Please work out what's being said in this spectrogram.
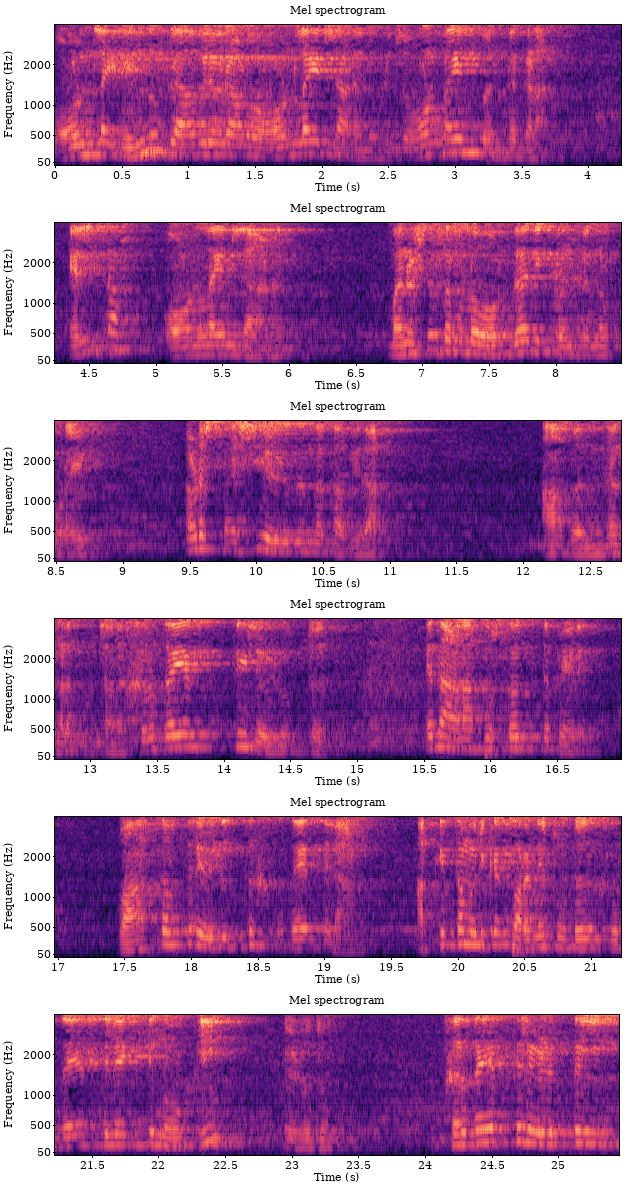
ഓൺലൈൻ ഇന്നും രാവിലെ ഒരാൾ ഓൺലൈനിലാണ് എന്നെ വിളിച്ചത് ഓൺലൈൻ ബന്ധങ്ങളാണ്. എല്ലാം ഓൺലൈനിലാണ്. മനുഷ്യർ തമ്മിലുള്ള ഓർഗാനിക് ബന്ധങ്ങൾ കുറയും അവിടെ ശശി എഴുതുന്ന കവിത ആ ബന്ധങ്ങളെ കുറിച്ചാണ്. ഹൃദയത്തിൽ എഴുത്ത് എന്നാണ് ആ പുസ്തകത്തിന്റെ പേര്. വാസ്തവത്തിൽ എഴുത്ത് ഹൃദയത്തിലാണ്. അക്കിത്തം ഒരിക്കൽ പറഞ്ഞിട്ടുണ്ട് ഹൃദയത്തിലേക്ക് നോക്കി എഴുതും. ഹൃദയത്തിൽ എഴുത്തിൽ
